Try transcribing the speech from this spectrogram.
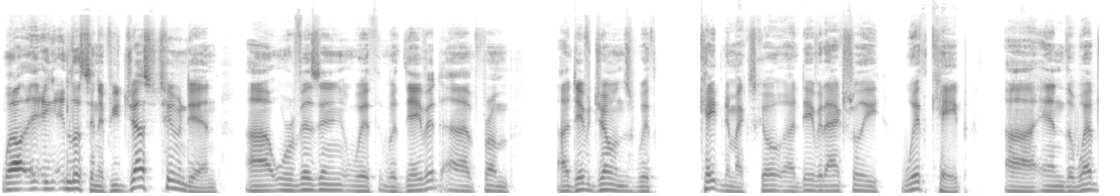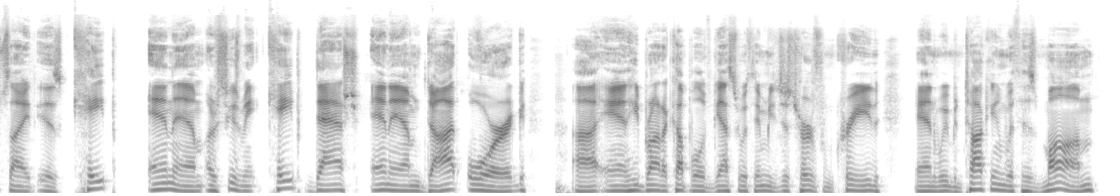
well, i- i- listen, if you just tuned in, uh, we're visiting with with David uh, from uh, David Jones with Cape, New Mexico. Uh, David actually with Cape, uh, and the website is Cape NM, or excuse me, cape dash nm.org Uh, and he brought a couple of guests with him. You just heard from Creed, and we've been talking with his mom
